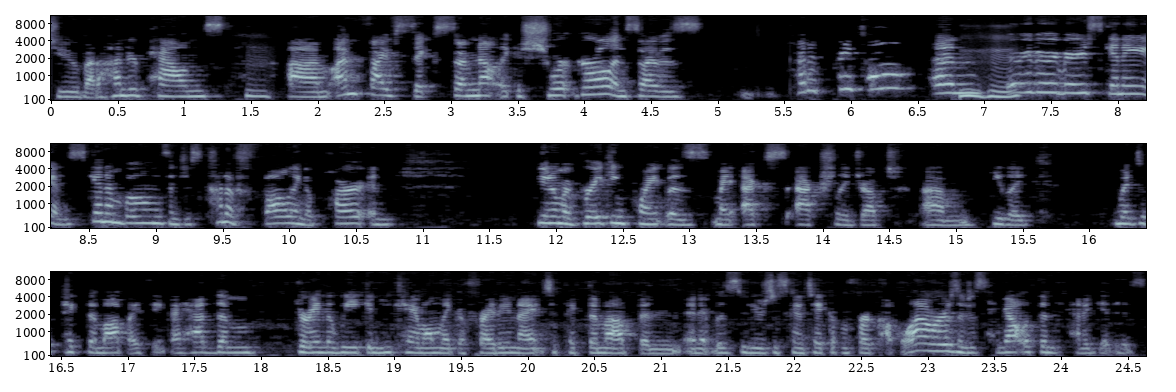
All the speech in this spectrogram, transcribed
to about 100 pounds. Mm. Um, I'm five six, so I'm not like a short girl. And so I was pretty tall and mm-hmm. very, very, very skinny and skin and bones and just kind of falling apart. And, you know, my breaking point was my ex actually dropped, um, he like went to pick them up. I think I had them during the week and he came on like a Friday night to pick them up and, and it was, he was just going to take them for a couple hours and just hang out with them to kind of get his,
